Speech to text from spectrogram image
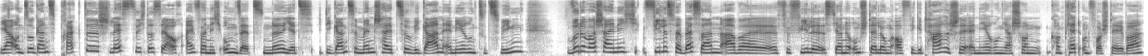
Ja, und so ganz praktisch lässt sich das ja auch einfach nicht umsetzen. Ne? Jetzt die ganze Menschheit zur veganen Ernährung zu zwingen, würde wahrscheinlich vieles verbessern, aber äh, für viele ist ja eine Umstellung auf vegetarische Ernährung ja schon komplett unvorstellbar.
